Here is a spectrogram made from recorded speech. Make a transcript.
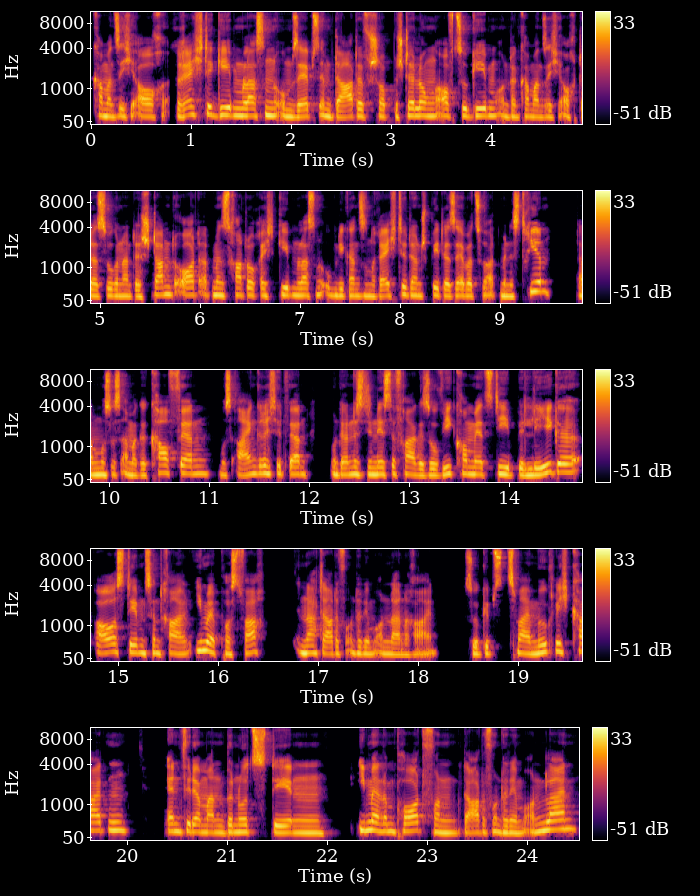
kann man sich auch Rechte geben lassen, um selbst im Dativ-Shop Bestellungen aufzugeben und dann kann man sich auch das sogenannte Standortadministratorrecht geben lassen, um die ganzen Rechte dann später selber zu administrieren. Dann muss es einmal gekauft werden, muss eingerichtet werden und dann ist die nächste Frage so, wie kommen jetzt die Belege aus dem zentralen E-Mail-Postfach nach Dativ unter dem Online rein? So gibt es zwei Möglichkeiten. Entweder man benutzt den E-Mail-Import von Datenunternehmen online.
